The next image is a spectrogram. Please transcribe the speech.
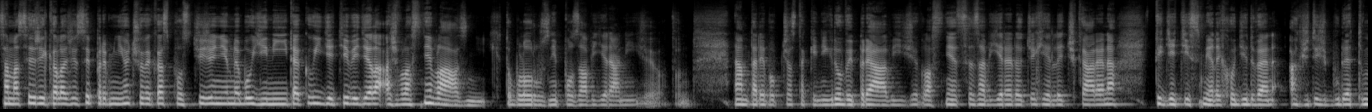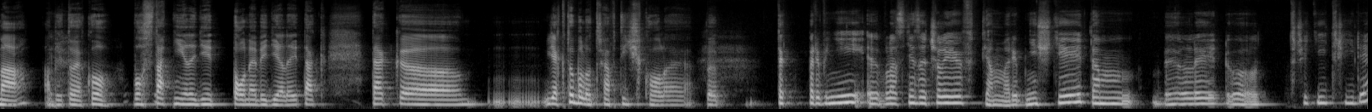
Sama si říkala, že si prvního člověka s postižením nebo jiný takový děti viděla až vlastně v lázních. To bylo různě pozavíraný, že jo. To nám tady občas taky někdo vypráví, že vlastně se zavírá do těch jedličkáren a ty děti směly chodit ven, až když bude tma, aby to jako ostatní lidi to neviděli, tak, tak eh, jak to bylo třeba v té škole? Tak první eh, vlastně začali v tom rybništi, tam byli do třetí třídy.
